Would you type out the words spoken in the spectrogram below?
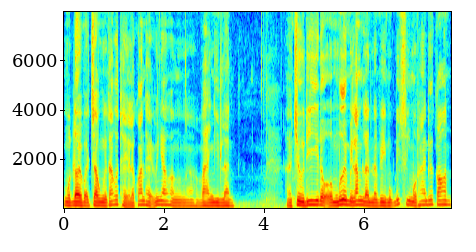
một đời vợ chồng người ta có thể là quan hệ với nhau hàng vài nghìn lần. À, trừ đi độ 10 15 lần là vì mục đích sinh một hai đứa con.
